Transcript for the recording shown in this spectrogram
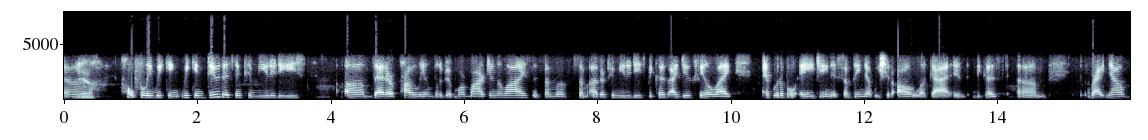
um, yeah. hopefully we can we can do this in communities um, that are probably a little bit more marginalized than some of some other communities because I do feel like equitable aging is something that we should all look at and because um, right now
